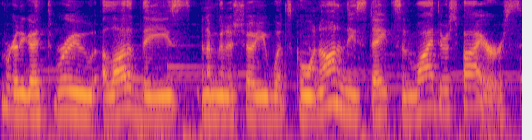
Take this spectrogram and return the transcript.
We're going to go through a lot of these and I'm going to show you what's going on in these states and why there's fires.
